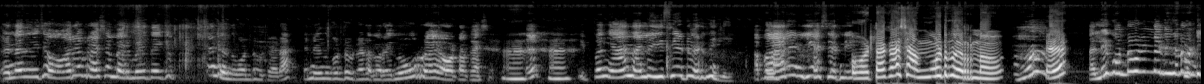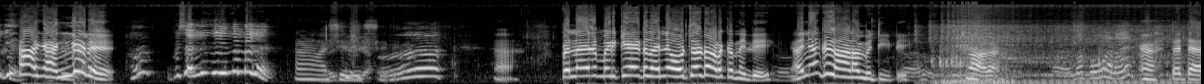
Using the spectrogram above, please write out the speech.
എന്നാന്ന് വെച്ചാൽ ഓരോ പ്രാവശ്യം വരുമ്പോഴത്തേക്കും എന്നെ ഒന്ന് കൊണ്ടുവിട്ടാടാ എന്നെ ഒന്ന് കൊണ്ടുവിട്ടാടാ പറയും. നൂറ് രൂപ ഓട്ടോ കാശ്? ഇപ്പൊ ഞാൻ നല്ല ഈസി ആയിട്ട് വരുന്നില്ലേ? അപ്പൊ ആരാ എനിക്ക് കാശ് ഓട്ടോക്കാശ് അങ്ങോട്ട് തരണോ? അല്ലെ കൊണ്ടുപോകണ്ട നിങ്ങളുടെ വണ്ടിക്ക്? അങ്ങനെ. ഇപ്പൊ ശല്യം ചെയ്യുന്നുണ്ടോ ഞാൻ? ആ ശരി ശരി. ആ, ആ. ഇപ്പൊ എന്നാലും മെഡിക്കലായിട്ട് തന്നെ ഓടിച്ചോട്ട് നടക്കുന്നില്ലേ? അത് ഞങ്ങക്ക് കാണാൻ പറ്റിയിട്ടേ. ആ ആ, ടാറ്റാ.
